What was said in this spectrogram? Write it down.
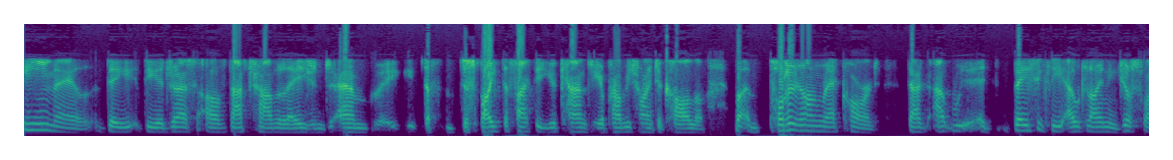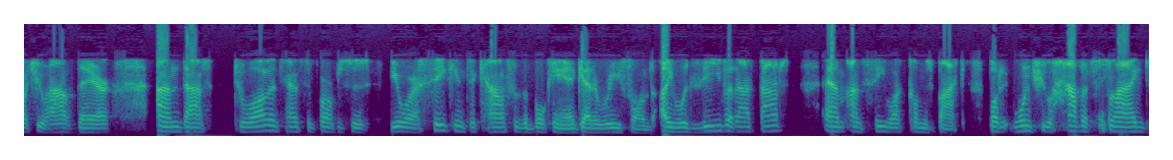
email the the address of that travel agent. Um, despite the fact that you can't, you're probably trying to call them, but put it on record that uh, basically outlining just what you have there, and that to all intents and purposes, you are seeking to cancel the booking and get a refund. I would leave it at that um, and see what comes back. But once you have it flagged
